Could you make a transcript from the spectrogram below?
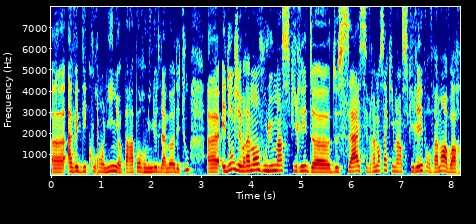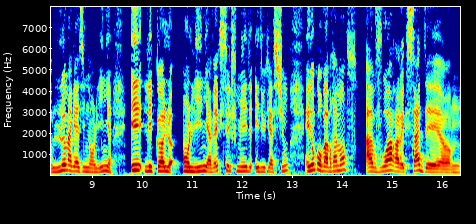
euh, avec des cours en ligne par rapport au milieu de la mode et tout. Euh, et donc j'ai vraiment voulu m'inspirer de, ça et c'est vraiment ça qui m'a inspiré pour vraiment avoir le magazine en ligne et l'école en ligne avec Self-Made Éducation. Et donc on va vraiment avoir avec ça des... Euh,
